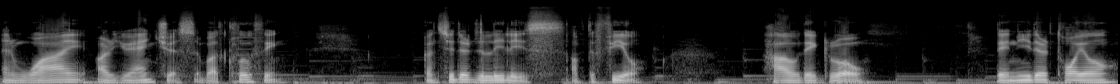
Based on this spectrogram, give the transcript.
And why are you anxious about clothing? Consider the lilies of the field, how they grow. They neither toil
